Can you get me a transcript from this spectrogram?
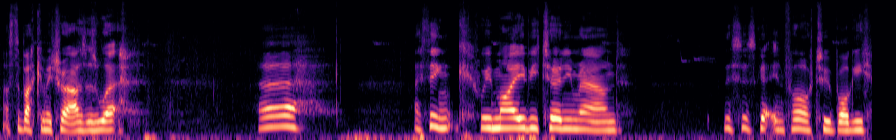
that's the back of my trousers wet. Uh, I think we might be turning round. This is getting far too boggy.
